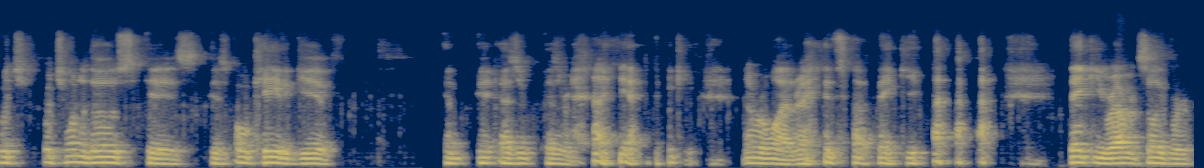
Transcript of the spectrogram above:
which which one of those is is okay to give? And as a as a yeah thank you. Number one right? So thank you. Thank you robert solely for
